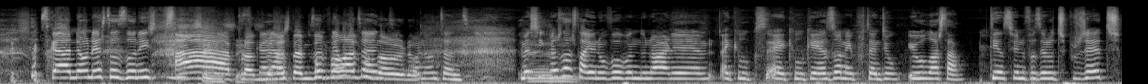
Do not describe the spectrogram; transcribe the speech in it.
Se calhar não nesta zona em específico. Ah, Sim, sim. pronto, mas nós estamos a não falar do tanto, Douro. Ou não tanto. Mas sim, mas lá está, eu não vou abandonar eh, aquilo, que, é aquilo que é a zona e, portanto, eu, eu lá está. Tenciono fazer outros projetos,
